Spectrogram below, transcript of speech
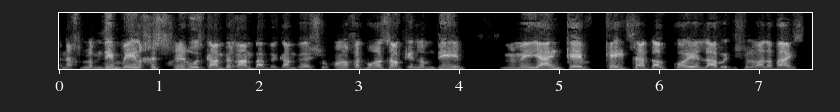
אנחנו לומדים בהלכס חירוס, גם ברמב"ם וגם בשולחן אורוך אדמו"ר הזוקן, לומדים מיינקב כיצד על פועל לעבוד בשביל בעל הבית.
